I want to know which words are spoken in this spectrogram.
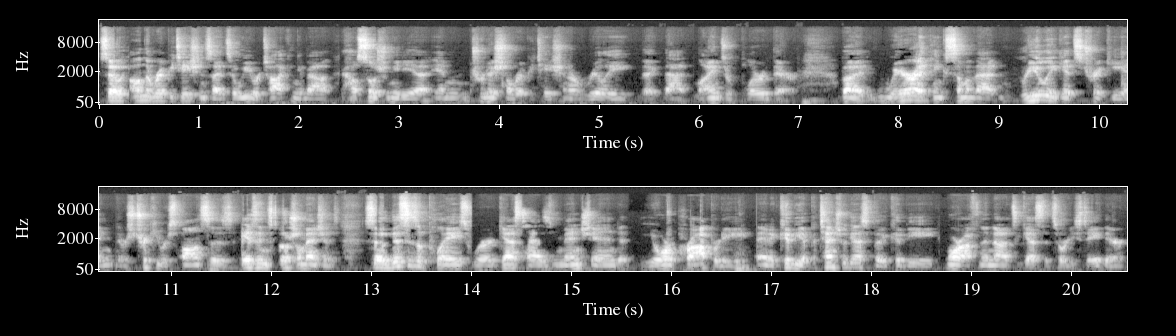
So on the reputation side, so we were talking about how social media and traditional reputation are really like that lines are blurred there. But where I think some of that really gets tricky and there's tricky responses is in social mentions. So this is a place where a guest has mentioned your property, and it could be a potential guest, but it could be more often than not, it's a guest that's already stayed there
